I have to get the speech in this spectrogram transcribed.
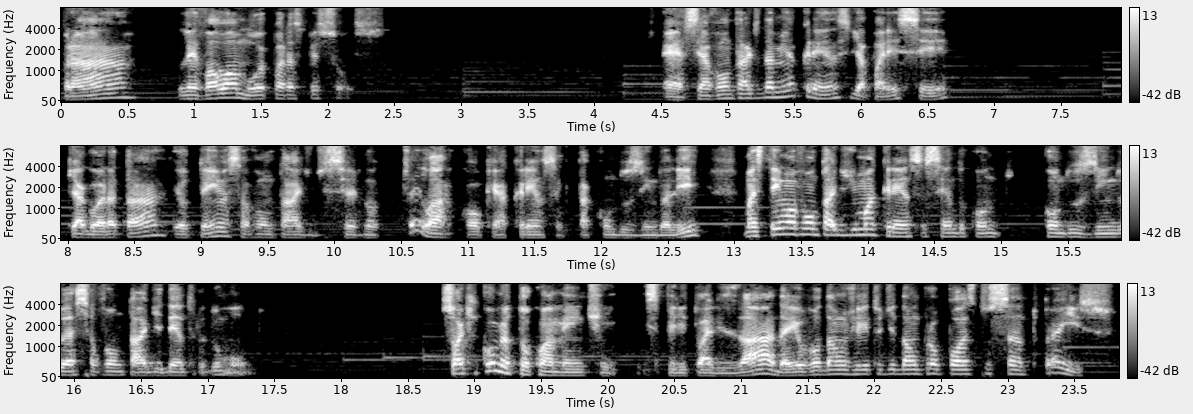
para levar o amor para as pessoas. Essa é a vontade da minha crença de aparecer, que agora tá, eu tenho essa vontade de ser, sei lá, qual é a crença que está conduzindo ali, mas tem uma vontade de uma crença sendo conduzindo essa vontade dentro do mundo. Só que como eu tô com a mente espiritualizada, eu vou dar um jeito de dar um propósito santo para isso.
